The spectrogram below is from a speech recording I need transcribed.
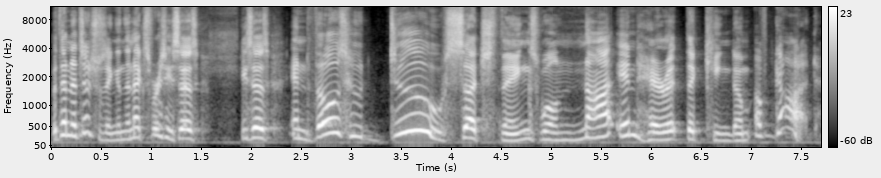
But then it's interesting. In the next verse, he says, he says, and those who do such things will not inherit the kingdom of God.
